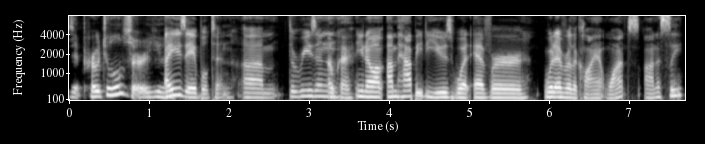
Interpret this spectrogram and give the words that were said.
Is it Pro Tools, or you? I use Ableton. Um, the reason, Okay. you know, I'm, I'm happy to use whatever whatever the client wants. Honestly,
